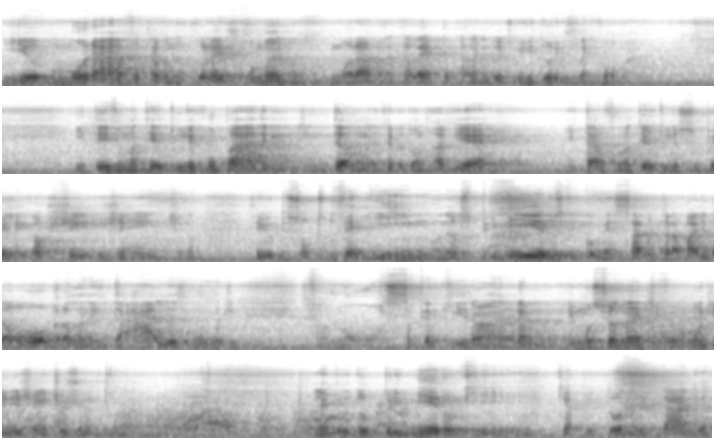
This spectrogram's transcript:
e eu morava, estava no colégio romano, morava naquela época lá em 2002, lá em Roma. E teve uma tertúlia com o padre, então, né, que era o Dom Javier, E tal, foi uma tertúlia super legal, cheio de gente. Né? Você viu o pessoal tudo velhinho, né? os primeiros que começaram o trabalho da obra lá na Itália. Assim, um monte de, você fala, nossa, cara, que, era emocionante ver um monte de gente junto. Né? Lembro do primeiro que, que apitou na Itália,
